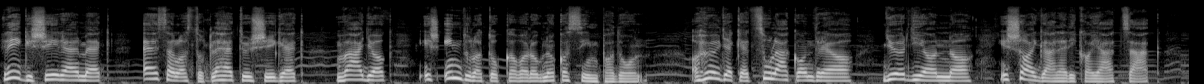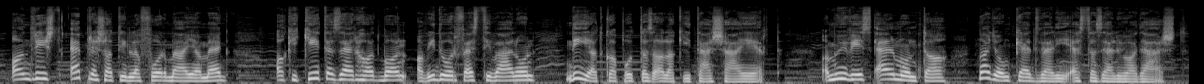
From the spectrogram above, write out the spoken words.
Régi sérelmek, elszalasztott lehetőségek, vágyak és indulatok kavarognak a színpadon. A hölgyeket Szulák Andrea, Györgyi Anna és Sajgál Erika játszák. Andrist Epres Attila formálja meg, aki 2006-ban a Vidor Fesztiválon díjat kapott az alakításáért. A művész elmondta, nagyon kedveli ezt az előadást.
